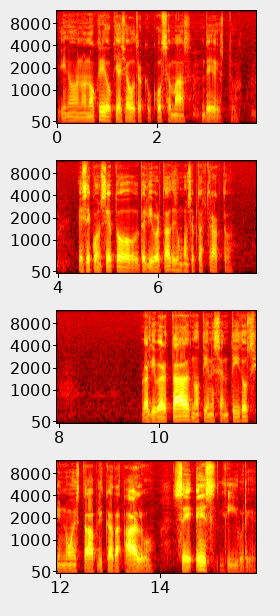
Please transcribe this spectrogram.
Y no, no, no creo que haya otra cosa más de esto. Ese concepto de libertad es un concepto abstracto. La libertad no tiene sentido si no está aplicada a algo. Se es libre,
